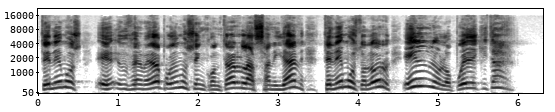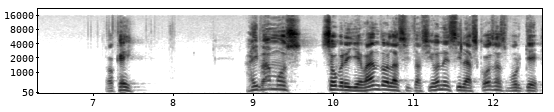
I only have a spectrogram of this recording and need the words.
Tenemos eh, enfermedad, podemos encontrar la sanidad. Tenemos dolor, Él no lo puede quitar. Ok. Ahí vamos sobrellevando las situaciones y las cosas porque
